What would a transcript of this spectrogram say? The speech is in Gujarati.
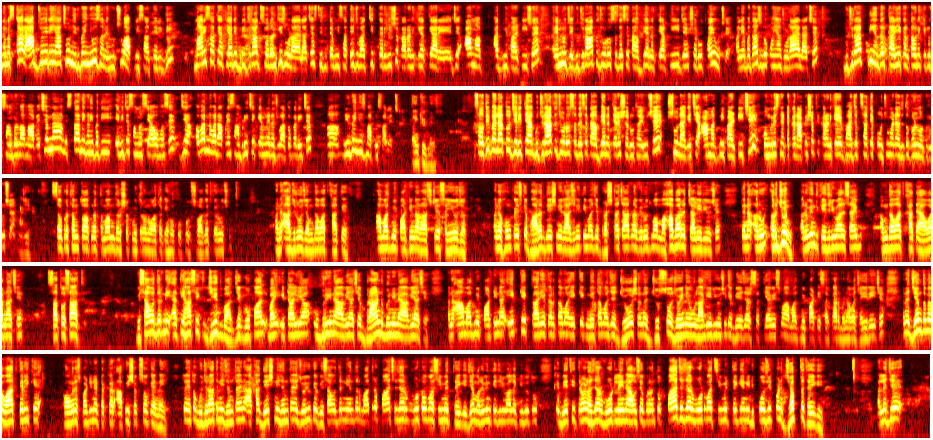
નમસ્કાર, આપ જોઈ રહ્યા છો નિર્ભય ન્યૂઝ અને હું છું આપની સાથે રીધી મારી સાથે અત્યારે બ્રિજરાજ સોલંકી જોડાયેલા છે. સ્થિતિ તેમની સાથે જ વાતચીત કરવી છે, કારણ કે અત્યારે જે આમ આદ- આદમી પાર્ટી છે, એમનું જે ગુજરાત જોડો સદસ્યતા અભિયાન અત્યારથી જે શરૂ થયું છે અને બધા જ લોકો અહીંયા જોડાયેલા છે. ગુજરાતની અંદર કાર્યકર્તાઓને કેટલું સાંભળવામાં આવે છે? એમના વિસ્તારની ઘણી બધી એવી જે સમસ્યાઓ હશે, જે અવારનવાર આપણે સાંભળી છે કે એમને રજૂઆતો કરી છે. નિર્ભય ન્યૂઝમાં આપનું સ્વાગત છે. થેન્ક યુ સૌથી પહેલા તો જે રીતે આ ગુજરાત જોડો સદસ્યતા અભિયાન અત્યારે શરૂ થયું છે, શું લાગે છે? આમ આદમી પાર્ટી છે, કોંગ્રેસને ટક્કર આપી શકશે? કારણ કે ભાજપ સાથે પહોંચવું માટે હજુ તો ઘણું અઘરું છે. સૌપ્રથમ તો આપના તમામ દર્શક મિત્રોનું આ તકે હું ખૂબ ખૂબ સ્વાગત કરું છું. અને આજ રોજ અમદાવાદ ખાતે આમ આદમી પાર્ટીના રાષ્ટ્રીય સંયોજક અને હું કહીશ કે ભારત દેશની રાજનીતિમાં જે ભ્રષ્ટાચારના વિરુદ્ધમાં મહાભારત ચાલી રહ્યું છે, તેના અરુ- અર્જુન અરવિંદ કેજરીવાલ સાહેબ અમદાવાદ ખાતે આવવાના છે. સાથોસાથ વિસાવદરની ઐતિહાસિક જીત બાદ જે ગોપાલભાઈ ઇટાલિયા ઉભરીને આવ્યા છે, બ્રાન્ડ બનીને આવ્યા છે અને આમ આદમી પાર્ટીના એક એક કાર્યકર્તામાં, એક એક નેતામાં જે જોશ અને જુસ્સો જોઈને એવું લાગી રહ્યું છે કે બે હજાર સત્યાવીસમાં આમ આદમી પાર્ટી સરકાર બનાવવા જઈ રહી છે. અને જેમ તમે વાત કરી કે કોંગ્રેસ પાર્ટીને ટક્કર આપી શકશો કે નહીં તો એ તો ગુજરાતની જનતાએ આખા દેશની જનતાએ જોયું કે વિસાવદરની અંદર માત્ર પાંચ હજાર વોટોમાં સીમિત થઈ ગઈ. જેમ અરવિંદ કેજરીવાલે કીધું હતું કે બેથી ત્રણ હજાર વોટ લઈને આવશે, પરંતુ પાંચ હજાર વોટમાં જ સીમિત થઈ ગઈ એની ડિપોઝિટ પણ જપ્ત થઈ ગઈ. એટલે જે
